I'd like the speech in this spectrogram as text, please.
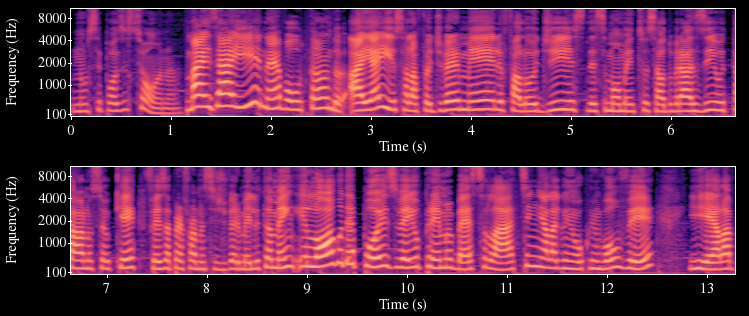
não se posiciona. Mas aí, né, voltando, aí é isso. Ela foi de vermelho, falou disso, desse momento social do Brasil e tal, não sei o quê. Fez a performance de vermelho também. E logo depois veio o prêmio Best Latin, ela ganhou com Envolver. E ela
